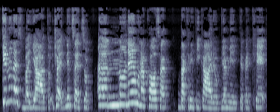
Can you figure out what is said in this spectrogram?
che non è sbagliato, cioè nel senso uh, non è una cosa da criticare ovviamente perché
